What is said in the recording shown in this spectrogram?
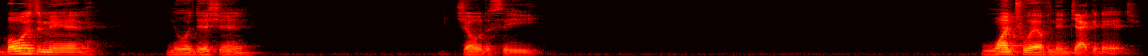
Boyz II Men, New Edition, Jodeci, 112, and then Jagged Edge.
